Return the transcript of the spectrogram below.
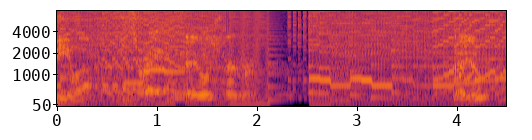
Izrael. Israel. Hey,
